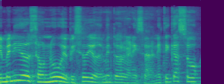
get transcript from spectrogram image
Bienvenidos a un nuevo episodio de Método Organizar. En este caso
